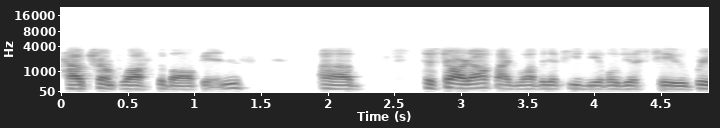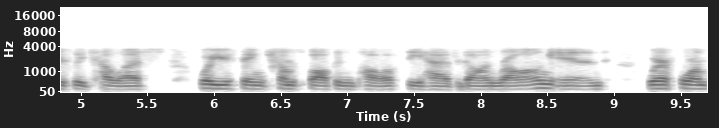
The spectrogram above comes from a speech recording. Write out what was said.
How Trump Lost the Balkans. Uh, to start off, I'd love it if you'd be able just to briefly tell us where you think Trump's Balkan policy has gone wrong and where foreign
